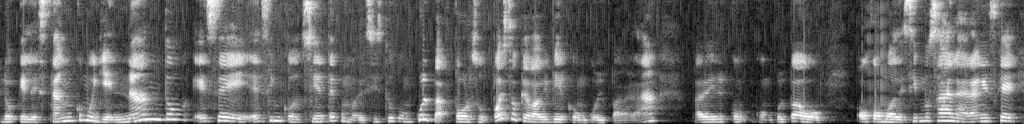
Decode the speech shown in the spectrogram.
lo que le están como llenando ese, ese inconsciente, como decís tú, con culpa. Por supuesto que va a vivir con culpa, ¿verdad? Va a vivir con, culpa o, o, como decimos, ah, la gran es que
